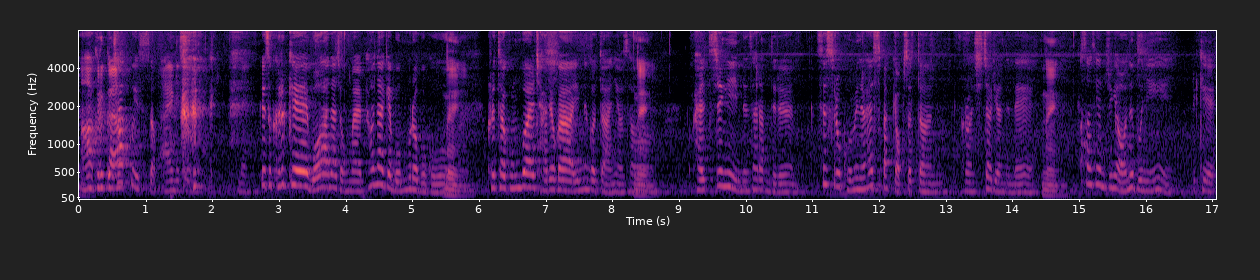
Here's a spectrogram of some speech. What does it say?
아 그럴까요? 찾고 있어. 알겠습니다. 네. 그래서 그렇게 뭐 하나 정말 편하게 못 물어보고 네. 그렇다고 공부할 자료가 있는 것도 아니어서 네. 갈증이 있는 사람들은 스스로 고민을 할 수밖에 없었던 그런 시절이었는데 네. 선생님 중에 어느 분이 이렇게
